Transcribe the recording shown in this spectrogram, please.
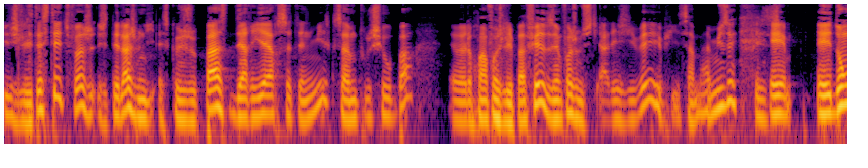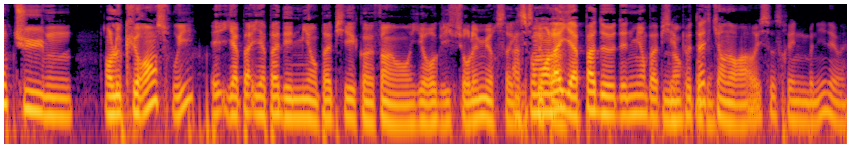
je l'ai testé, tu vois. J'étais là, je me dis, est-ce que je passe derrière cet ennemi, est-ce que ça va me toucher ou pas? Euh, La première fois, je l'ai pas fait. La deuxième fois, je me suis dit, allez, j'y vais, et puis ça m'a amusé. Et, et donc, tu, en l'occurrence, oui. Et il y a pas, il y a pas d'ennemis en papier, quoi. enfin en hiéroglyphe sur le mur, ça. À ce moment-là, il n'y a pas de- d'ennemis en papier. Peut-être qu'il y en aura. Oui, ce serait une bonne idée. Ouais.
